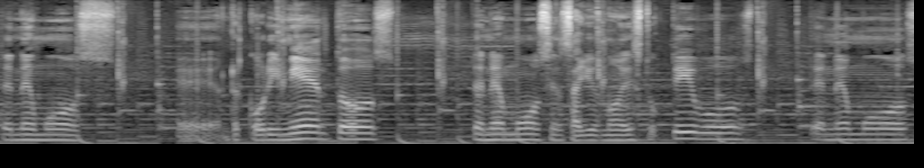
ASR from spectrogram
tenemos eh, recubrimientos, tenemos ensayos no destructivos, tenemos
